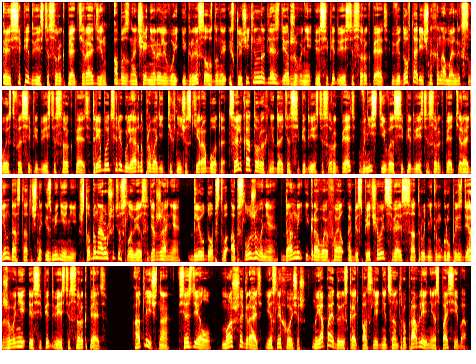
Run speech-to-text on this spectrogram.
SCP-245-1 – обозначение ролевой игры, созданной исключительно для сдерживания SCP-245. Ввиду вторичных аномальных свойств SCP-245 требуется регулярно проводить технические работы, цель которых не дать SCP-245 внести в SCP-245-1 достаточно изменений, чтобы нарушить условия содержания. Для удобства обслуживания данный игровой файл обеспечивает связь с сотрудником группы сдерживания SCP-245 5. Отлично, все сделал. Можешь играть, если хочешь, но я пойду искать последний центр управления, спасибо.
